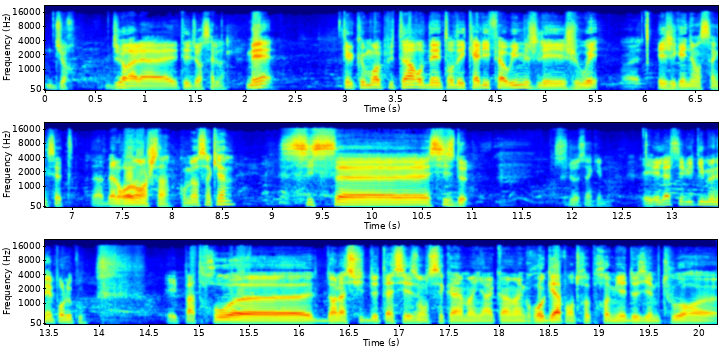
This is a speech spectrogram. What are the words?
Dur. Dur, elle, a- elle était dure celle-là. Mais quelques mois plus tard, au dernier tour des qualifs à Wim, je l'ai joué Ouais. et j'ai gagné en 5-7. Ah, belle revanche ça. Combien au cinquième? 6, euh, 6-2. 6-2 au cinquième. Et- Et, là, c'est lui qui menait pour le coup. Et pas trop euh, dans la suite de ta saison, c'est quand même il y a quand même un gros gap entre premier et deuxième tour, euh,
